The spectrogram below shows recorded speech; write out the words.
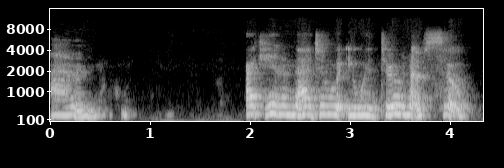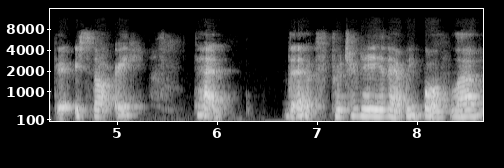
Um, I can't imagine what you went through, and I'm so very sorry that the fraternity that we both love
